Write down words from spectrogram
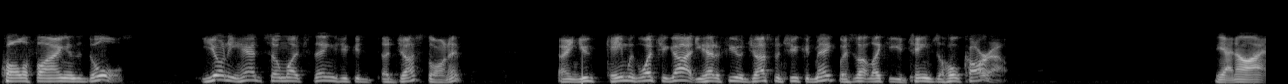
qualifying and the duels. You only had so much things you could adjust on it. I mean, you came with what you got. You had a few adjustments you could make, but it's not like you could change the whole car out. Yeah, no, I,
